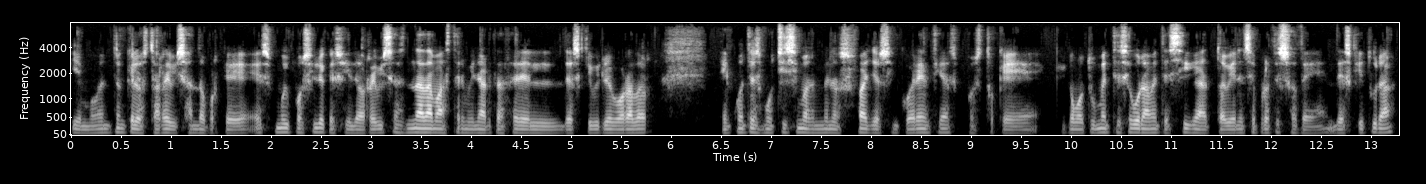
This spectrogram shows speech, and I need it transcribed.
y el momento en que lo estás revisando, porque es muy posible que si lo revisas nada más terminar de hacer el de escribir el borrador, encuentres muchísimos menos fallos, incoherencias, puesto que, como tu mente seguramente siga todavía en ese proceso de, escritura,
